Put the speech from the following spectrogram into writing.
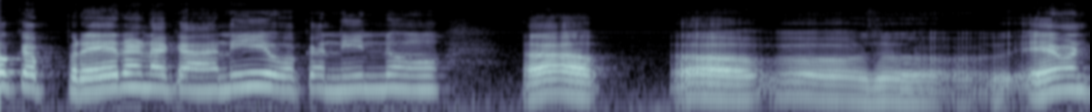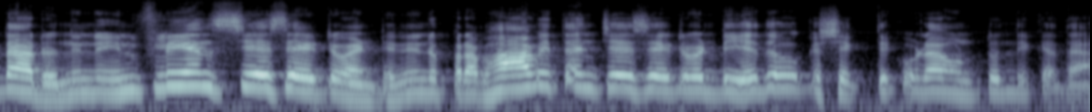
ఒక ప్రేరణ కానీ ఒక నిన్ను ఏమంటారు నిన్ను ఇన్ఫ్లుయెన్స్ చేసేటువంటి నిన్ను ప్రభావితం చేసేటువంటి ఏదో ఒక శక్తి కూడా ఉంటుంది కదా.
